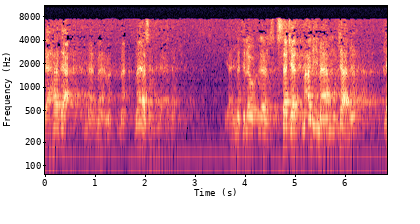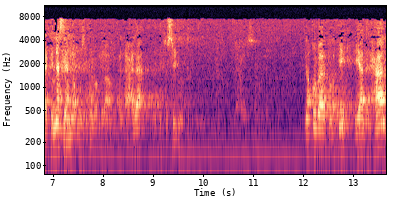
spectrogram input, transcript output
لا هذا ما ما ما, ما يلزم يعني مثل لو سجد مع الإمام متابع لكن نسي أن يقول سبحان ربي الأعلى في السجود. نقول بارك الله فيك في هذا الحال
